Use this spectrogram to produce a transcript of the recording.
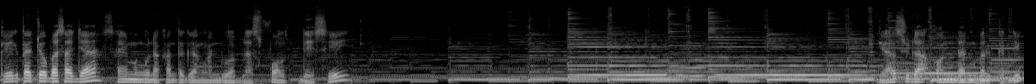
Oke, kita coba saja. Saya menggunakan tegangan 12 volt DC. Ya, sudah on dan berkedip.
